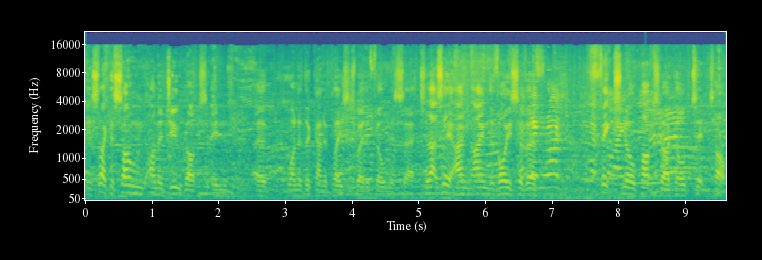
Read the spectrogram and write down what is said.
it's like a song on a jukebox in uh, one of the kind of places where the film is set. So that's it. I'm, I'm the voice of a fictional pop star called Tip Top.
